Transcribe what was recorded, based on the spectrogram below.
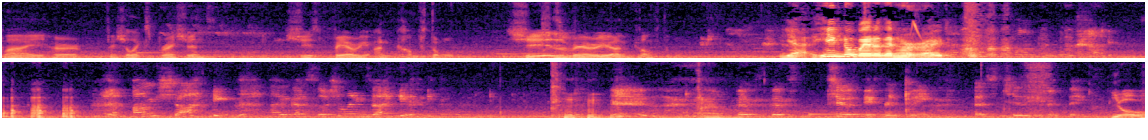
by her facial expressions, she's very uncomfortable. She is very uncomfortable. Yeah, he'd know better than her, right? I'm shy. I got social anxiety. That's two different. Yo,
